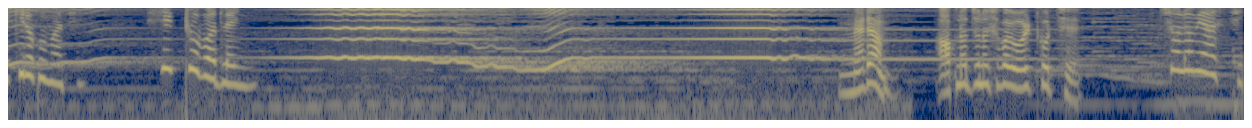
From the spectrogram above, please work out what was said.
একই রকম আছে একটুও বদলায়নি। ম্যাডাম আপনার জন্য সবাই ওয়েট করছে। চলো আমি আসছি।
